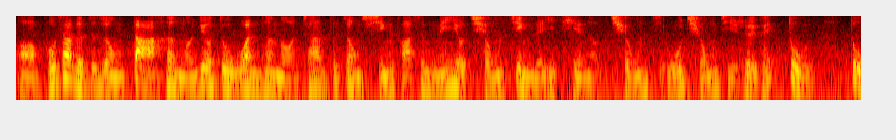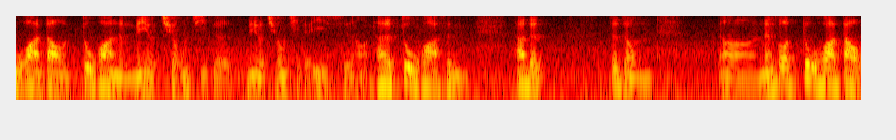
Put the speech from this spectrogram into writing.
哦，菩萨的这种大恨哦，六度万恨哦，他的这种行法是没有穷尽的一天哦，穷无穷极，所以可以度。度化到度化呢，没有穷极的，没有穷极的意思哈。它的度化是它的这种呃，能够度化到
